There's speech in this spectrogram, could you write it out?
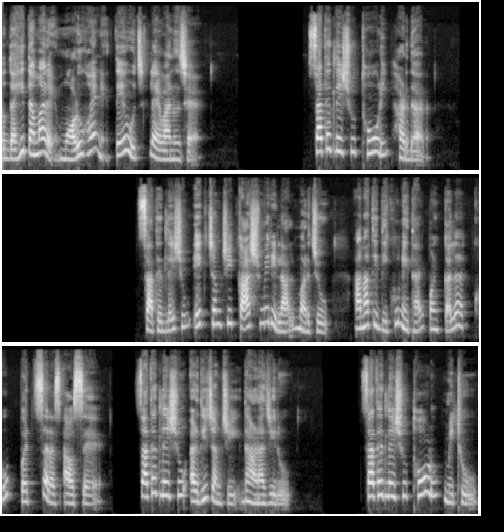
તો દહીં તમારે મોડું હોય ને તેવું જ લેવાનું છે. સાથે જ લઈશું થોડી હળદર. સાથે જ લઈશું એક ચમચી કાશ્મીરી લાલ મરચું. આનાથી તીખું નહીં થાય, પણ કલર ખૂબ જ સરસ આવશે. સાથે જ લઈશું અડધી ચમચી ધાણા જીરું. સાથે જ લઈશું થોડું મીઠું.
